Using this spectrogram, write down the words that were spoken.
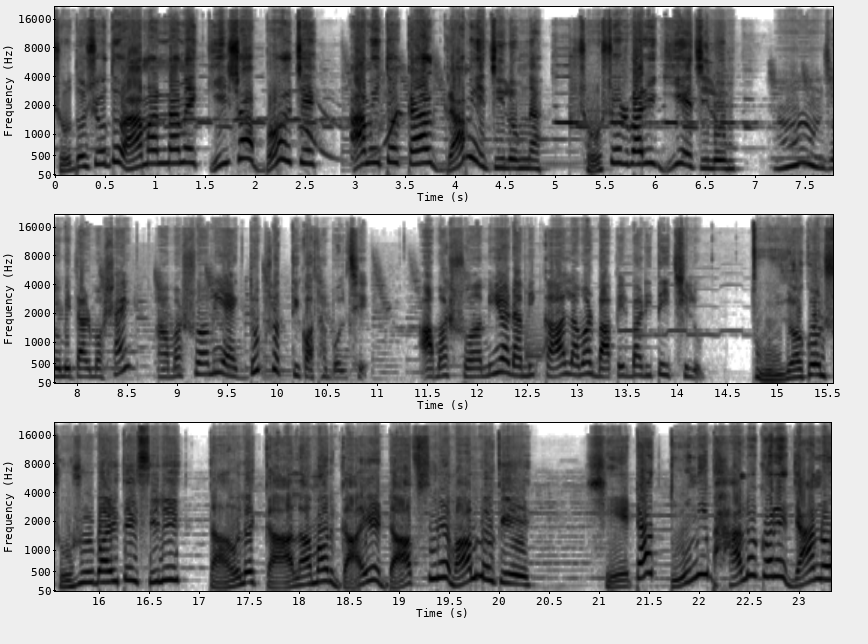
শুধু শুধু আমার নামে কি সব বলছে? আমি তো কাল গ্রামে ছিলাম না শ্বশুর বাড়ি গিয়েছিলুম। হুম জমিদার মশাই আমার স্বামী একদম সত্যি কথা বলছে। আমার স্বামী আর আমি কাল আমার বাপের বাড়িতেই ছিলুম। তুই যখন শ্বশুর বাড়িতেই ছিলি তাহলে কাল আমার গায়ে ডাব সুরে মারলো কে? সেটা তুমি ভালো করে জানো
